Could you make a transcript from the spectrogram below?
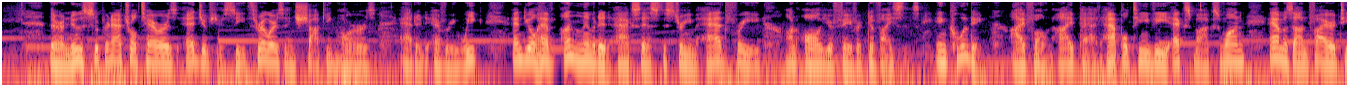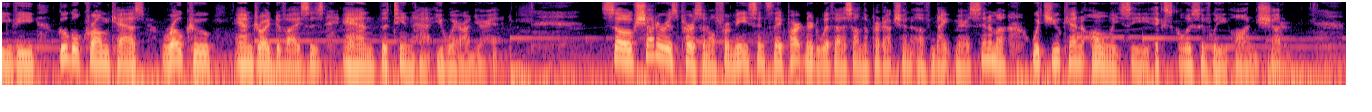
There are new supernatural terrors, edge of your seat thrillers, and shocking horrors added every week, and you'll have unlimited access to stream ad free on all your favorite devices, including iPhone, iPad, Apple TV, Xbox One, Amazon Fire TV, Google Chromecast, Roku, Android devices, and the tin hat you wear on your head. So, Shudder is personal for me since they partnered with us on the production of Nightmare Cinema, which you can only see exclusively on Shudder.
